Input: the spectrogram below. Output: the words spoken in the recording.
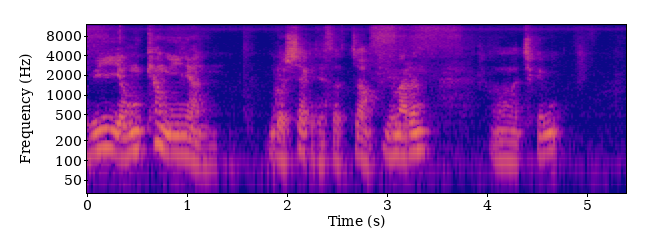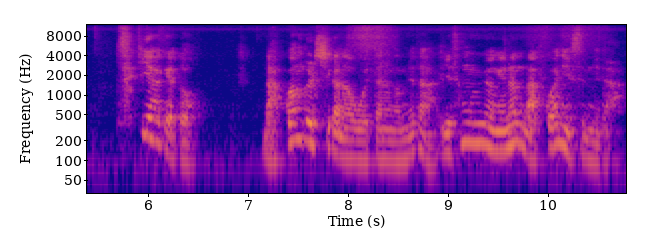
위 영평 2년으로 시작이 됐었죠. 이 말은 어, 지금 특이하게도 낙관 글씨가 나오고 있다는 겁니다. 이 성문명에는 낙관이 있습니다.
